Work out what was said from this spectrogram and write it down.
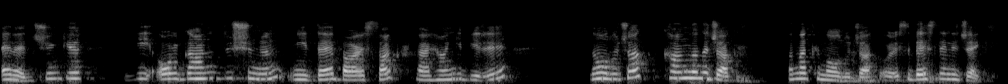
Evet, çünkü bir organ düşünün, mide, bağırsak herhangi biri ne olacak? Kanlanacak. Kan akımı olacak. Orası beslenecek.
